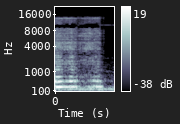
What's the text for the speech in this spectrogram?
Gracias.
